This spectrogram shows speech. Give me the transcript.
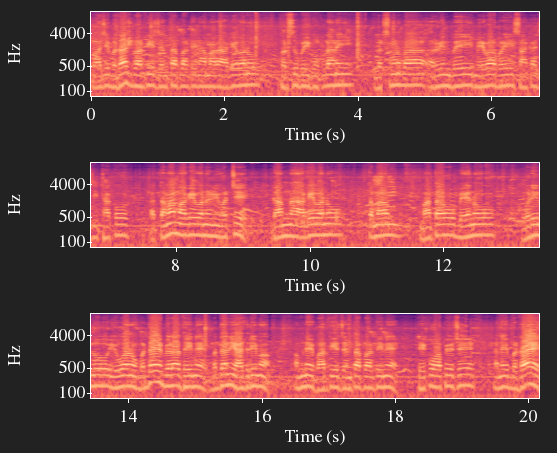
તો આજે બધા જ ભારતીય જનતા પાર્ટીના અમારા આગેવાનો ફરસુભાઈ ગોકલાણી, લક્ષ્મણબા, અરવિંદભાઈ, મેવાભાઈ, સાંકાજી ઠાકોર, આ તમામ આગેવાનોની વચ્ચે ગામના આગેવાનો, તમામ માતાઓ, બહેનો વડીલો, યુવાનો બધાએ ભેળા થઈને બધાની હાજરીમાં અમને ભારતીય જનતા પાર્ટીને ટેકો આપ્યો છે અને બધાએ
